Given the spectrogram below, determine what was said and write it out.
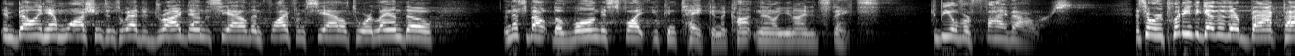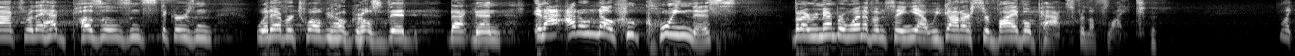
in Bellingham, Washington, so we had to drive down to Seattle, then fly from Seattle to Orlando. And that's about the longest flight you can take in the continental United States. It could be over five hours. And so we're putting together their backpacks where they had puzzles and stickers and whatever 12 year old girls did back then. And I, I, don't know who coined this, but I remember one of them saying, Yeah, we got our survival packs for the flight. I'm like,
